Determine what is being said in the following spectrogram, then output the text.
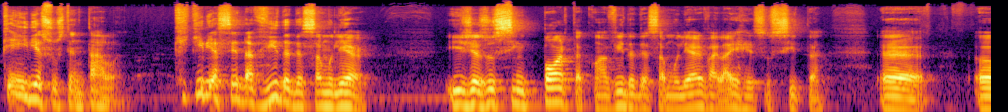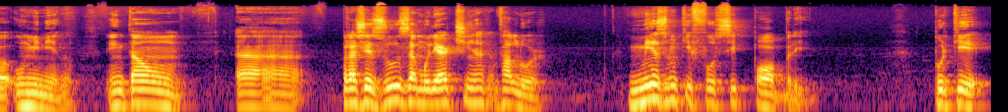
Quem iria sustentá-la? Que queria ser da vida dessa mulher? E Jesus se importa com a vida dessa mulher, vai lá e ressuscita é, uh, o menino. Então, uh, para Jesus, a mulher tinha valor, mesmo que fosse pobre, porque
